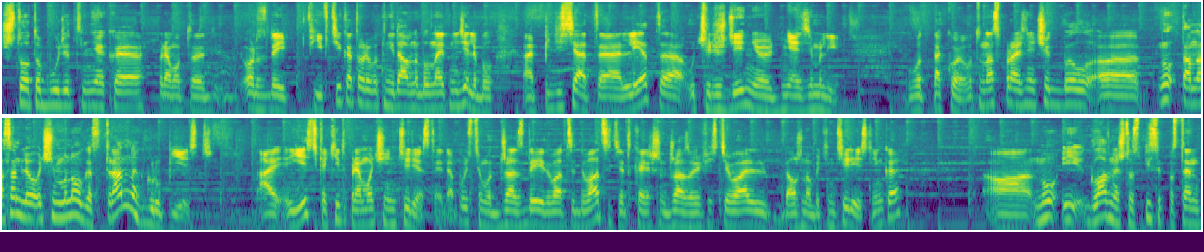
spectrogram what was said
что-то будет некое, прям вот э, Earth Day 50, который вот недавно был на этой неделе, был 50 э, лет учреждению Дня Земли. Вот такой. Вот у нас праздничек был. ну, там на самом деле очень много странных групп есть. А есть какие-то прям очень интересные. Допустим, вот Jazz Day 2020, это, конечно, джазовый фестиваль, должно быть интересненько. А, ну и главное, что список постоянно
